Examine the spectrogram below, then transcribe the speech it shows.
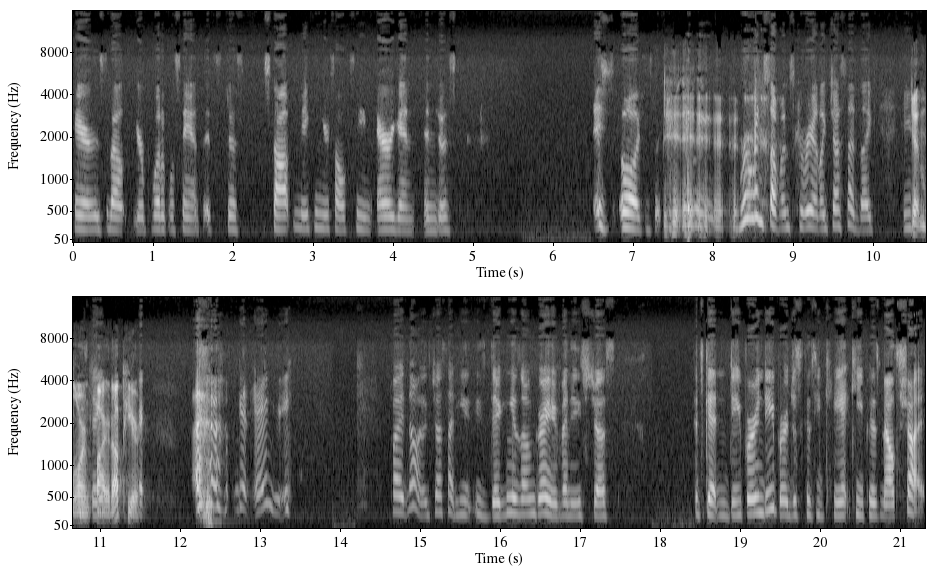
cares about your political stance. It's just stop making yourself seem arrogant and just it's oh it's just it really ruins someone's career. Like Jess said, like he, Getting Lauren fired up here. get angry. But no, it's just that he, he's digging his own grave and he's just it's getting deeper and deeper just because he can't keep his mouth shut.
